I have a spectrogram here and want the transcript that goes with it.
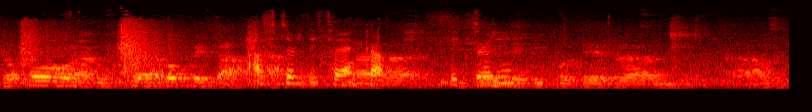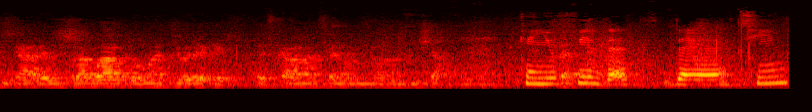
Dopo la conquista della Coppa Italia, After the Italian eh, Cup si victory. sente di poter eh, auspicare un traguardo maggiore che Pescara Manzia non diciamo. Can you feel that the team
